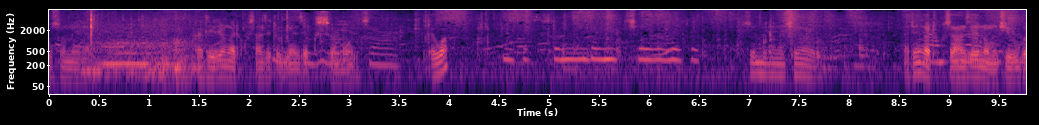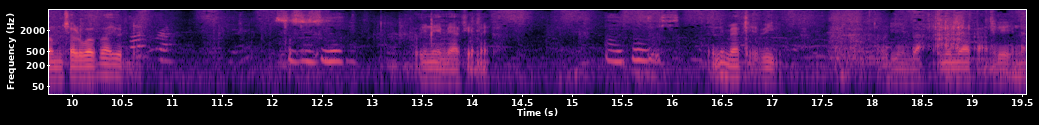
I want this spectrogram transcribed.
osomerawo kati eryo nga tukusanze tugenze ku ssomero ewa kusomera mukyalo. Ate nga tukusanze eno mukibuga mukyalo wavaayo dda? Olina emyaka emeka? Olina emyaka ebiri olimba olina emyaka ngaena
